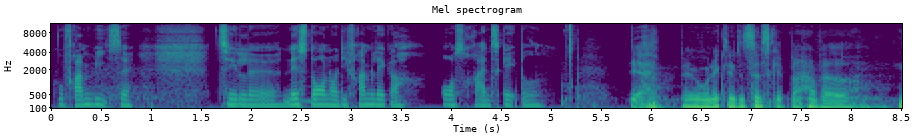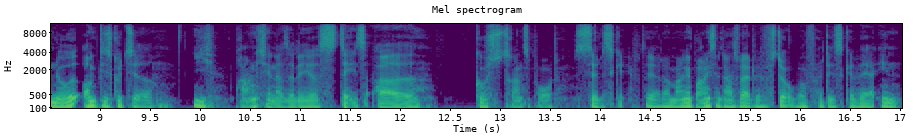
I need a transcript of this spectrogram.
kunne fremvise til øh, næste år, når de fremlægger årsregnskabet. Ja, det er jo ikke et selskab, der har været noget omdiskuteret i branchen, altså det her statsejede godstransportselskab. Det er der mange brancher, der har svært ved at forstå, hvorfor det skal være en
